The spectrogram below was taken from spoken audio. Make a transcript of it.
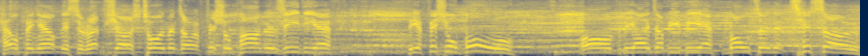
helping out this Repechage tournament. Our official partners, EDF, the official ball of the IWBF Molten, Tissot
